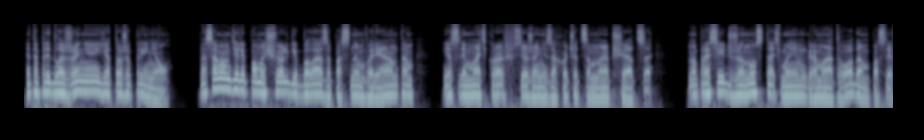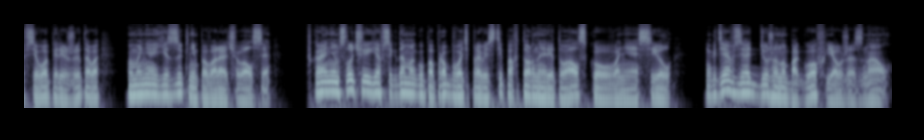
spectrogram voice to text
Это предложение я тоже принял. На самом деле помощь Ольги была запасным вариантом, если мать-кровь все же не захочет со мной общаться. Но просить жену стать моим громоотводом после всего пережитого у меня язык не поворачивался. В крайнем случае я всегда могу попробовать провести повторный ритуал сковывания сил. Где взять дюжину богов, я уже знал.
